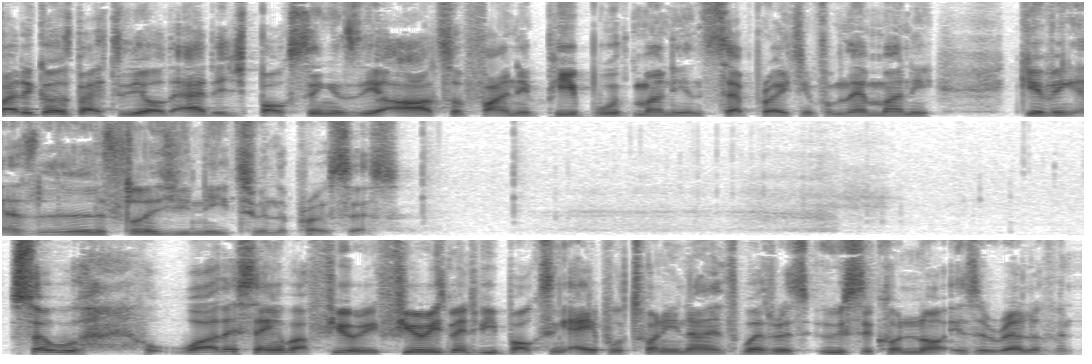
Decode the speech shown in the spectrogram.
But it goes back to the old adage boxing is the art of finding people with money and separating from their money, giving as little as you need to in the process. So, what are they saying about Fury? Fury's meant to be boxing April 29th. Whether it's Usyk or not is irrelevant,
